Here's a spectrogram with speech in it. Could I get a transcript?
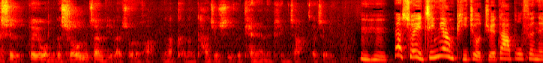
是对于我们的收入占比来说的话，那可能它就是一个天然的屏障在这里。嗯哼，那所以精酿啤酒绝大部分的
